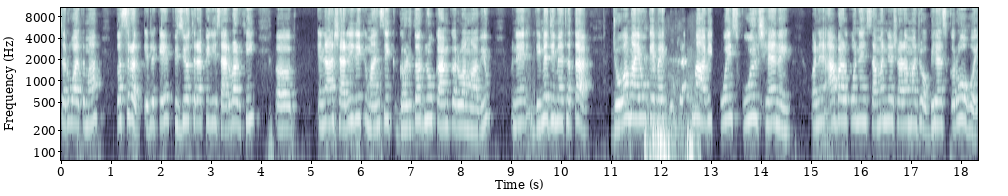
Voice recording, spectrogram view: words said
શરૂઆતમાં કસરત, એટલે કે ફિઝિયોથેરાપીની સારવારથી એના શારીરિક, માનસિક ઘડતરનું કામ કરવામાં આવ્યું અને ધીમે ધીમે થતા જોવામાં આવ્યું કે ભાઈ ગુજરાતમાં આવી કોઈ સ્કૂલ છે નહીં. અને આ બાળકોને સામાન્ય શાળામાં જો અભ્યાસ કરવો હોય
